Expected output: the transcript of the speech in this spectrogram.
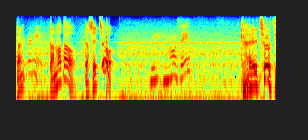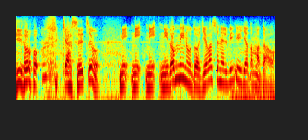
¿Te han, ¿Puedes venir? ¿te han matado? ¿Qué has hecho? No sé. ¿Qué has hecho, tío? ¿Qué has hecho? Ni, ni, ni, ni dos minutos llevas en el vídeo y ya te han matado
